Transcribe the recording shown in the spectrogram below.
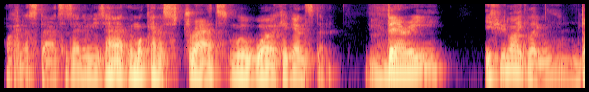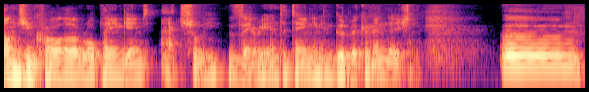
what kind of stats his enemies have, and what kind of strats will work against them. Very if you like like dungeon crawler role playing games, actually very entertaining and good recommendation. Um,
